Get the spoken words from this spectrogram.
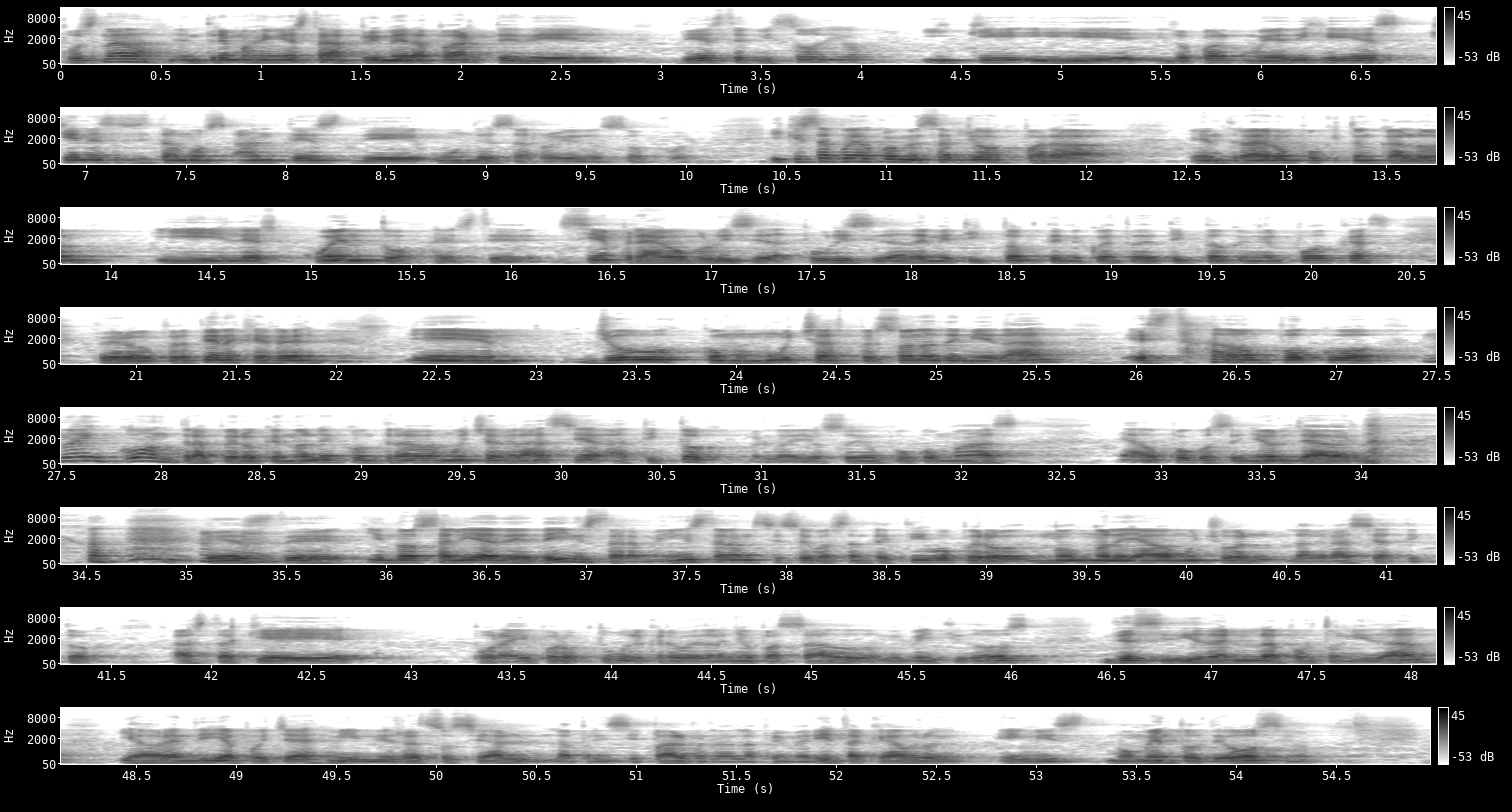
pues nada, entremos en esta primera parte de, de este episodio y, que, lo cual, como ya dije, es qué necesitamos antes de un desarrollo de software. Y quizá voy a comenzar yo para entrar un poquito en calor y les cuento, este, siempre hago publicidad, publicidad de mi TikTok, de mi cuenta de TikTok en el podcast, pero, pero tiene que ver. Eh, yo, como muchas personas de mi edad, estaba un poco, no en contra, pero que no le encontraba mucha gracia a TikTok, ¿verdad? Yo soy un poco más, ya un poco señor ya, ¿verdad? este, y no salía de, de, Instagram. En Instagram sí soy bastante activo, pero no, no le llevaba mucho la gracia a TikTok. Hasta que por ahí por octubre, creo del año pasado, 2022, decidí darle la oportunidad y ahora en día pues ya es mi, mi red social la principal, ¿verdad? La primerita que abro en, en mis momentos de ocio.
